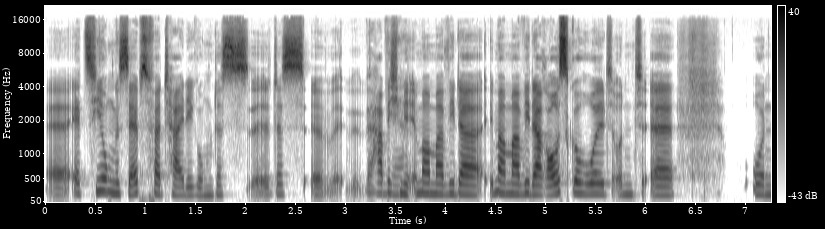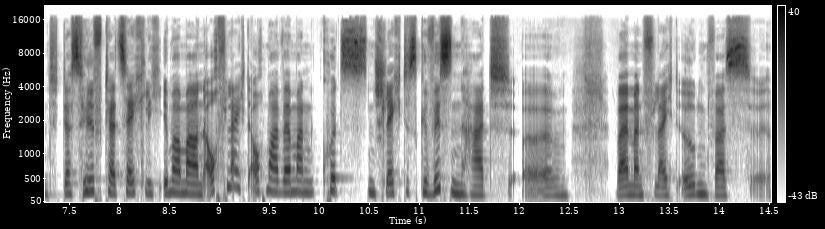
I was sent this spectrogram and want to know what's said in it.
Erziehung ist Selbstverteidigung, das, äh, das äh, habe ich ja. mir immer mal wieder, immer mal wieder rausgeholt und äh, und das hilft tatsächlich immer mal und auch vielleicht auch mal, wenn man kurz ein schlechtes Gewissen hat, äh, weil man vielleicht irgendwas äh,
